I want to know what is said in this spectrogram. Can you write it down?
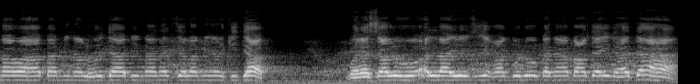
ما وهب من الهدى بما نزل من الكتاب. ونسأله ألا يزيغ قلوبنا بعد إذ هداها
